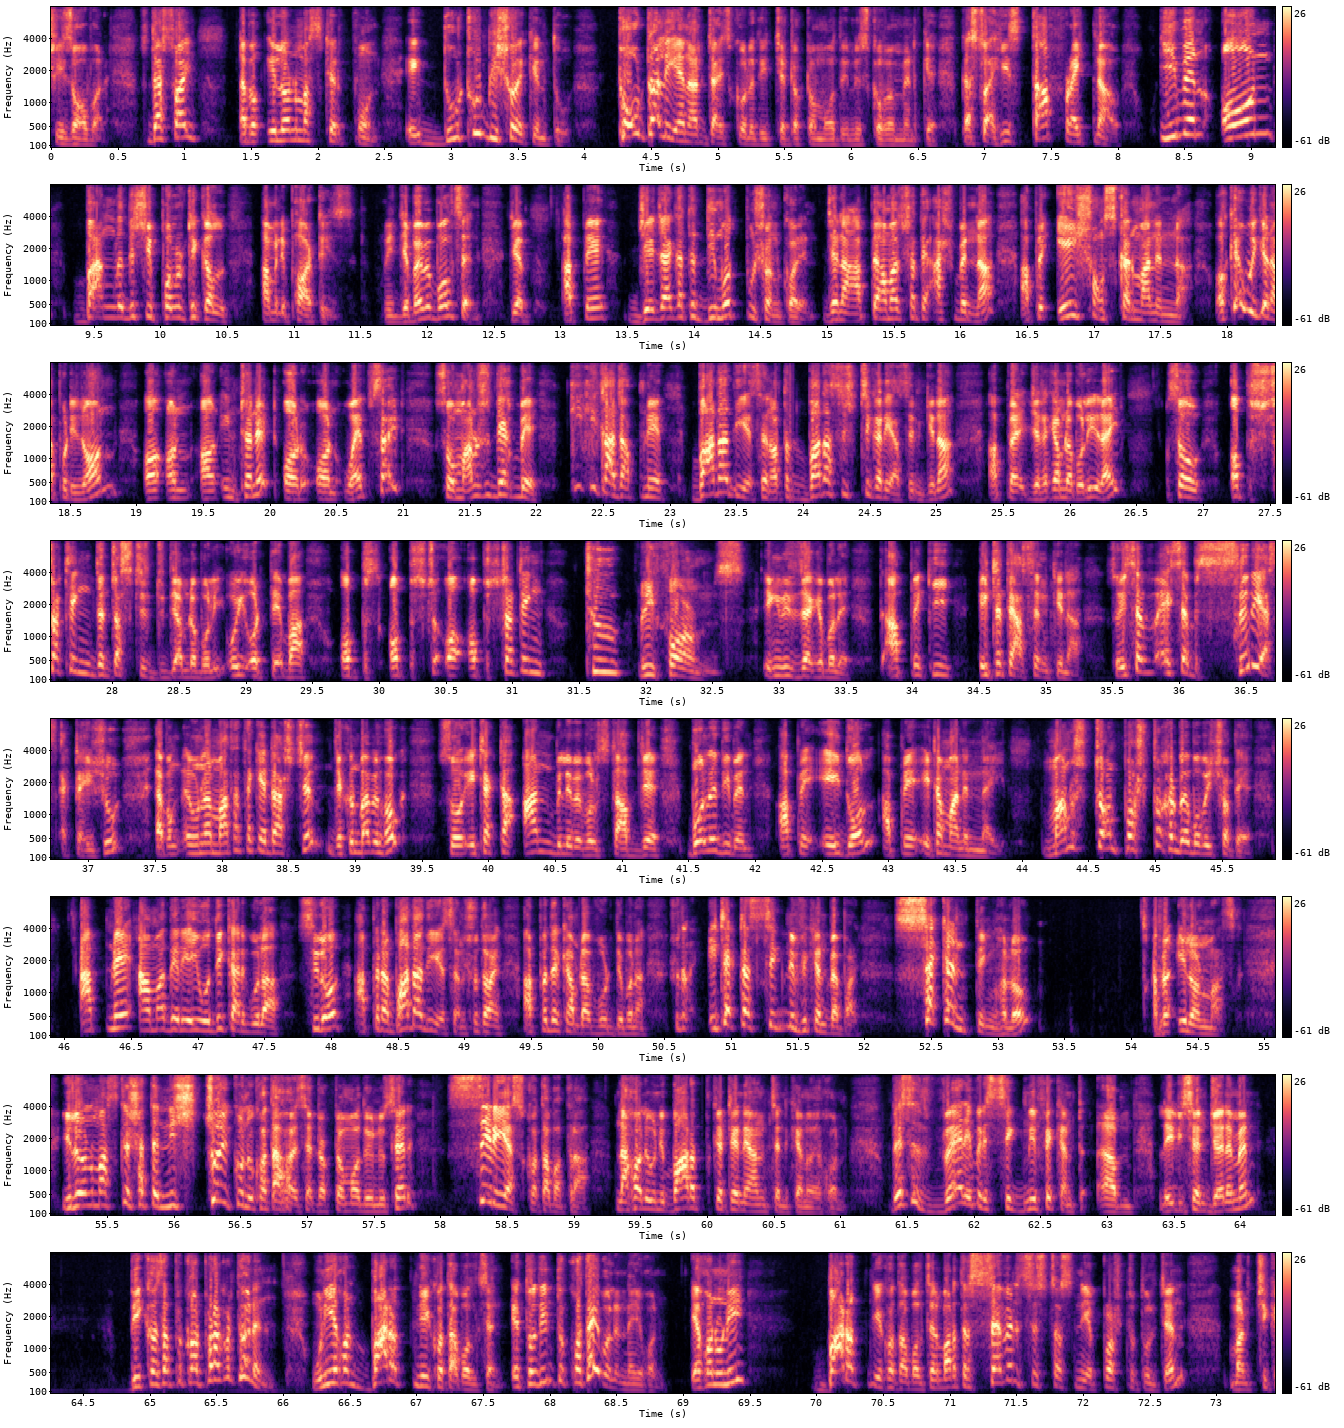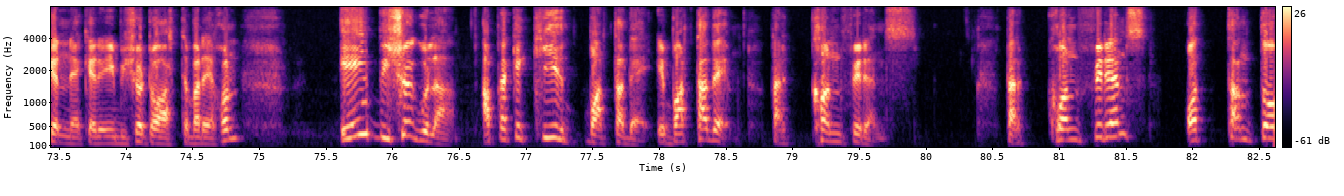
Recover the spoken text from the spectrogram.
she is over that's why এবং ইলন মাস্কের ফোন এই দুটো বিষয় কিন্তু টোটালি এনার্জাইজ করে দিচ্ছে ডক্টর মোদী ইউনুস গভর্নমেন্টকে that's why he stuff right now even on Bangladeshi political I parties যেভাবে বলছেন যে আপনি যে জায়গাতে দ্বিমত পোষণ করেন যে না, আপনি আমার সাথে আসবেন না, আপনি এই সংস্কার মানেন না। Okay we can put it on on internet or on website so মানুষ দেখবে কি কি কাজ আপনি বাধা দিয়েছেন, অর্থাৎ বাধা সৃষ্টিকারী আছেন কিনা, আপনার যেটাকে আমরা বলি right so obstructing the justice যদি আমরা বলি, ওই অর্থে বা অবস্ট্রাটিং টু রিফর্মস ইংরেজি যাকে বলে। আপনি কি এটাতে আসেন কিনা? সো ইটস ইটস সিরিয়াস একটা ইস্যু এবং ওনার মাথা থেকে এটা আসছে, দেখুন ভাবে হোক। সো এটা একটা আনবিলিভেবল স্টাফ যে বলে দিবেন, আপনি এই দল, আপনি এটা মানেন নাই। মানুষ প্রশ্ন করবে ভবিষ্যতে, আপনি আমাদের এই অধিকারগুলা ছিল, আপনারা বাধা দিয়েছেন, সুতরাং আপনাদেরকে আমরা ভোট দেবো না। সুতরাং এটা একটা সিগনিফিকেন্ট ব্যাপার। সেকেন্ড থিং হলো আপনার ইলন মাস্ক ইলন মাস্কের সাথে নিশ্চয়ই কোনো কথা হয়েছে ডক্টর মোদী ইউনুসের সিরিয়াস কথাবার্তা। না হলে উনি ভারতকে টেনে আনছেন কেন এখন? This is very very significant ladies and gentleman because আপনি কল্পনা করতে পারেন, উনি এখন ভারত নিয়ে কথা বলছেন। এতদিন তো কথাই বলেন না এখন। এখন উনি ভারত নিয়ে কথা বলছেন, ভারতের সেভেন সিস্টার্স নিয়ে প্রশ্ন তুলছেন। মানে চিকেন নেকের এই বিষয়টাও আসতে পারে এখন। এই বিষয়গুলা আপনাকে কি বার্তা দেয়? এই বার্তা দেয় তার কনফিডেন্স তার কনফিডেন্স অত্যন্ত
